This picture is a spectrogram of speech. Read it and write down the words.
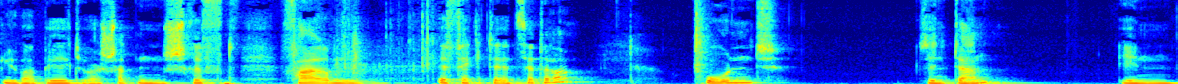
über Bild, über Schatten, Schrift, Farben, Effekte etc. Und sind dann in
